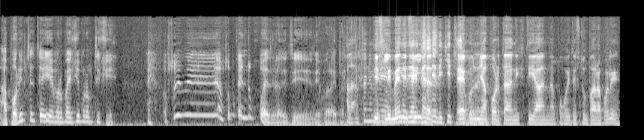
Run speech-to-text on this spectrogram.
απορρίπτεται η ευρωπαϊκή προοπτική. Ε, αυτό είναι αυτό που κάνει το ΚΟΕ, δηλαδή τη διαφορά υπάρχει. Αλλά αυτό είναι μια, Οι θλιμμένοι φίλοι σας έχουν μια πόρτα ανοιχτή αν απογοητευτούν πάρα πολύ;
